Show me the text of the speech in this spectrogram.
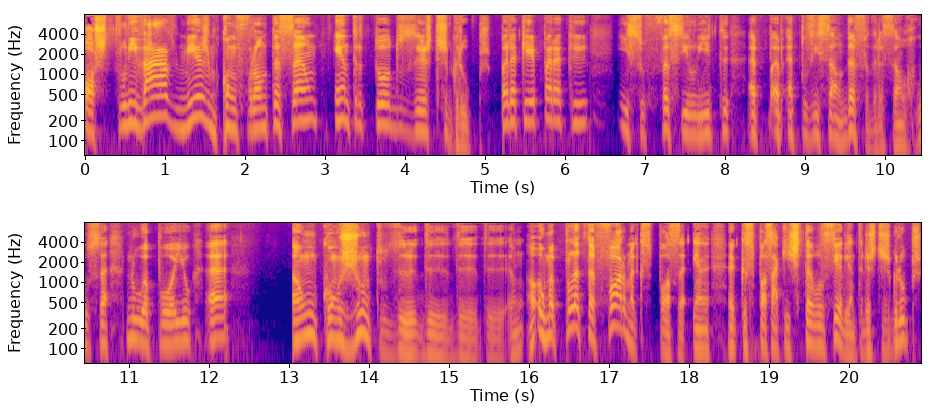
hostilidade mesmo, confrontação entre todos estes grupos. Para quê? Para que isso facilite a, a, a posição da Federação Russa no apoio a a um conjunto de, de, de, de, a uma plataforma que se possa que se possa aqui estabelecer entre estes grupos,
